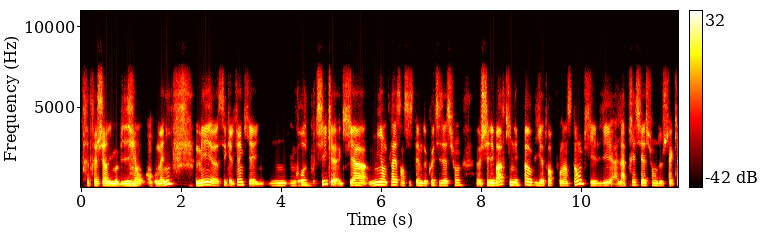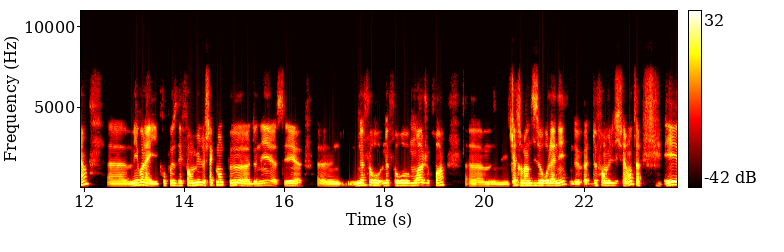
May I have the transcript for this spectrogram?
très très cher l'immobilier en, Roumanie, mais euh, c'est quelqu'un qui a une, une, grosse boutique, qui a mis en place un système de cotisation euh, chez les braves qui n'est pas obligatoire pour l'instant, qui est lié à l'appréciation de chacun. Euh, mais voilà, il propose des formules. Chaque membre peut donner ses 9 euros 9 euros au mois, je crois, 90 euros l'année, de deux formules différentes. Et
